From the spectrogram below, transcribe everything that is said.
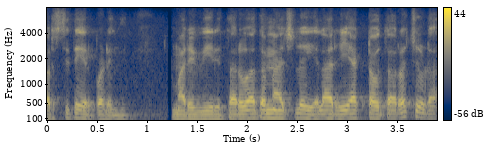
పరిస్థితి ఏర్పడింది. మరి వీరి తరువాత మ్యాచ్లో ఎలా రియాక్ట్ అవుతారో చూడాలి.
